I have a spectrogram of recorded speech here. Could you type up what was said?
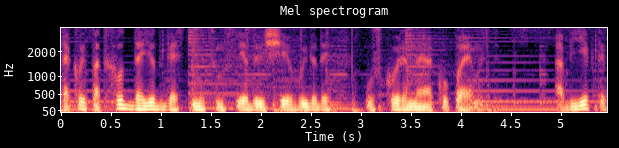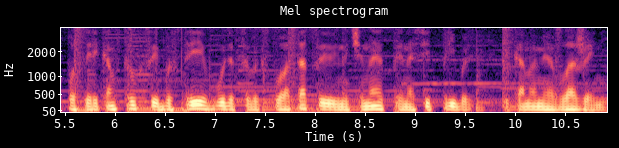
Такой подход дает гостиницам следующие выгоды, ускоренная окупаемость. Объекты после реконструкции быстрее вводятся в эксплуатацию и начинают приносить прибыль, экономия вложений.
